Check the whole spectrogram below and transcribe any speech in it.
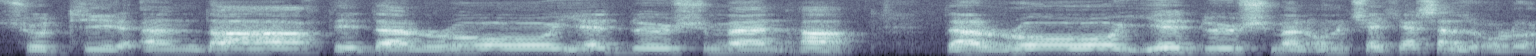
Şu tir endakti der ruye düşmen. Ha der ruye düşmen. Onu çekerseniz olur.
